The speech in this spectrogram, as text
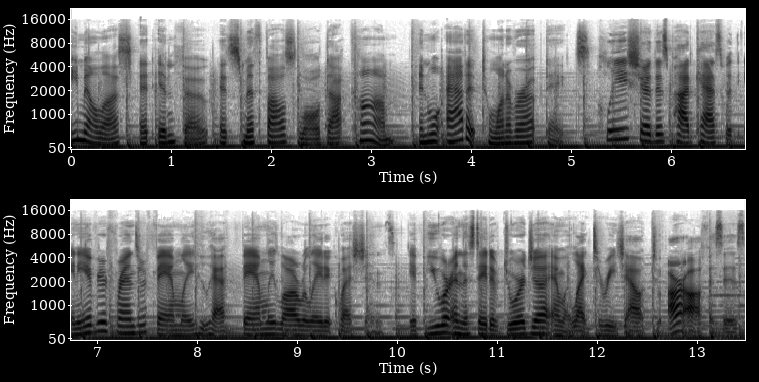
email us at info at smithfileslaw.com and we'll add it to one of our updates. Please share this podcast with any of your friends or family who have family law related questions. If you are in the state of Georgia and would like to reach out to our offices,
